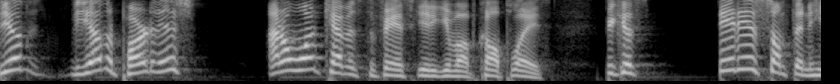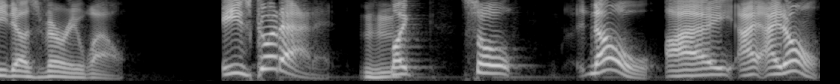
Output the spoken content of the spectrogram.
The other the other part of this, I don't want Kevin Stefanski to give up call plays because it is something he does very well. He's good at it. Mhm. Like so, no, I I, I don't.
